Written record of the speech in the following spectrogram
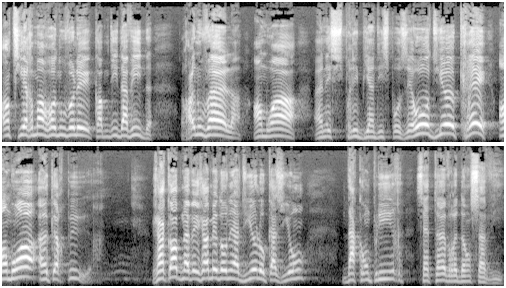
entièrement renouvelé, comme dit David, renouvelle en moi un esprit bien disposé. Ô Dieu, crée en moi un cœur pur. Jacob n'avait jamais donné à Dieu l'occasion d'accomplir cette œuvre dans sa vie.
